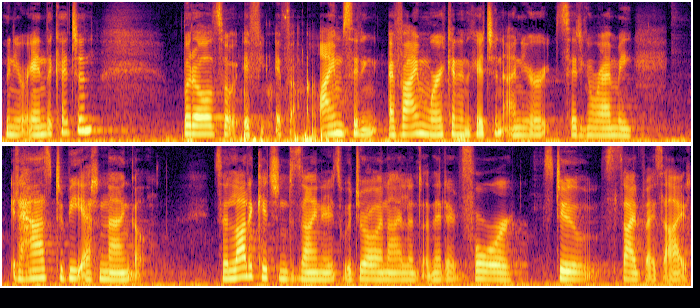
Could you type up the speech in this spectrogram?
when you're in the kitchen but also if if I'm sitting if I'm working in the kitchen and you're sitting around me, it has to be at an angle. So a lot of kitchen designers would draw an island and they'd have four stools side by side.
